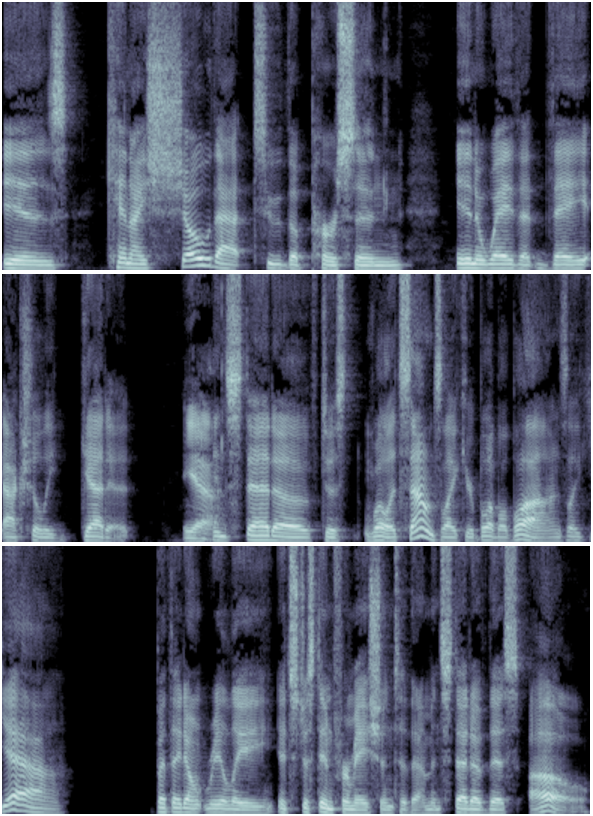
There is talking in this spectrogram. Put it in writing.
is can i show that to the person in a way that they actually get it yeah. Instead of just, well, it sounds like you're blah, blah, blah. And it's like, yeah. But they don't really, it's just information to them instead of this, oh,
